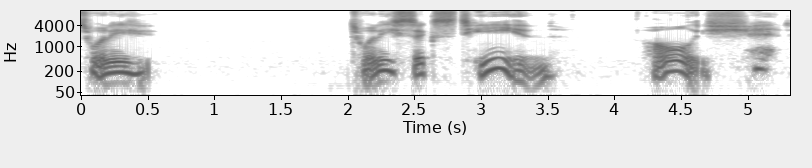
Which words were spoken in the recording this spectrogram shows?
20 2016 Holy shit.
